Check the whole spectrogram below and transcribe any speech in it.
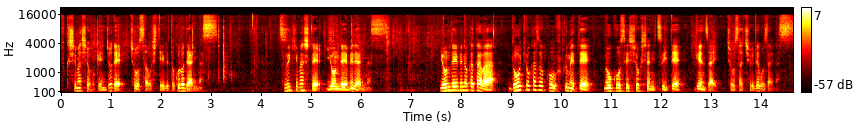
福島市保健所で調査をしているところであります。続きまして4例目であります。4例目の方は同居家族を含めて濃厚接触者について現在調査中でございます。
